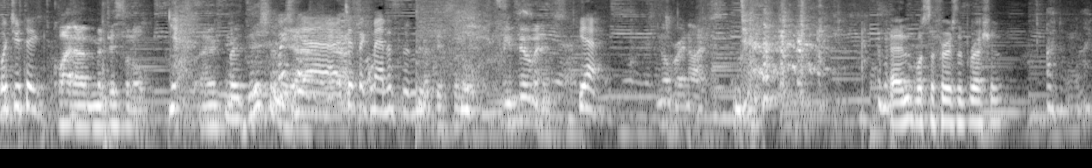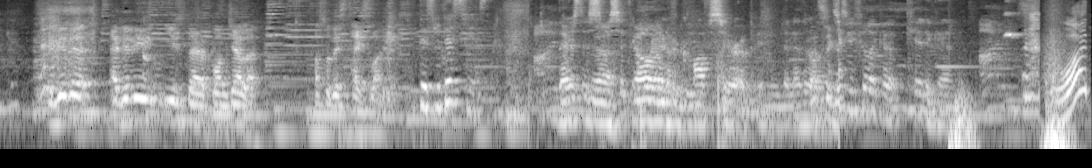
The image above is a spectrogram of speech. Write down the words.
What do you think? Quite uh, medicinal. Yeah. Medicinal. Yeah, just like medicine. medicinal. You filming us? Yeah. Not very nice. And what's the first impression? I don't like it. Have you ever, have you ever used uh, Bonjela? That's what this tastes like. This with this taste. There's this specific Oh, brand yeah. of cough syrup in the Netherlands. It makes me feel like a kid again. What?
